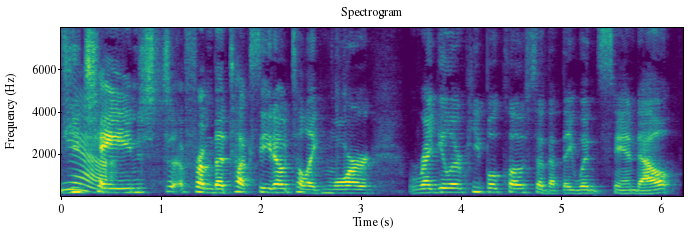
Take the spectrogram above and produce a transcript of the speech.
he yeah. changed from the tuxedo to like more regular people clothes so that they wouldn't stand out.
